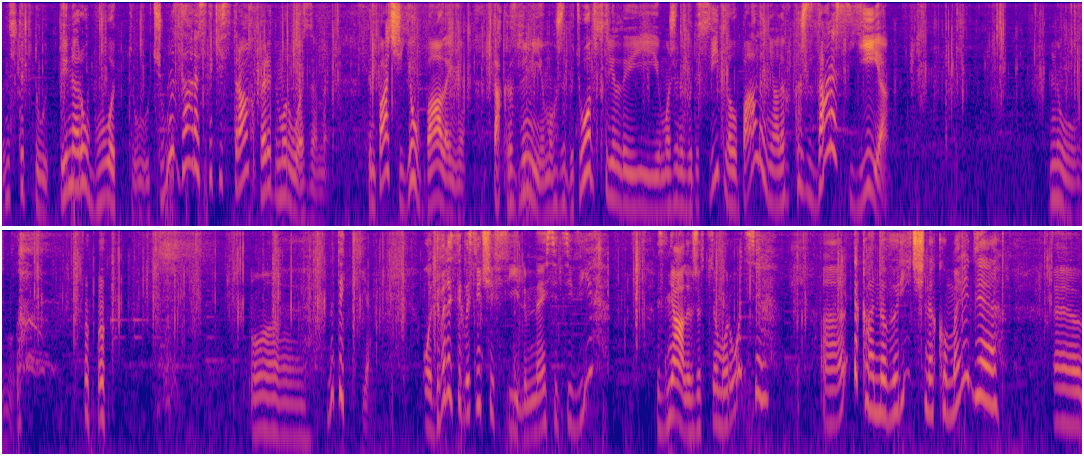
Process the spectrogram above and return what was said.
в інститут, ти на роботу. Чому зараз такий страх перед морозами? Тим паче є опалення. так, розумію, можуть бути обстріли і може не бути світла, опалення, але кажу, зараз є. Ну. Ой, ну таке. О, дивилися класнючий фільм на SCTV. Зняли вже в цьому році. А, така новорічна комедія. Е,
